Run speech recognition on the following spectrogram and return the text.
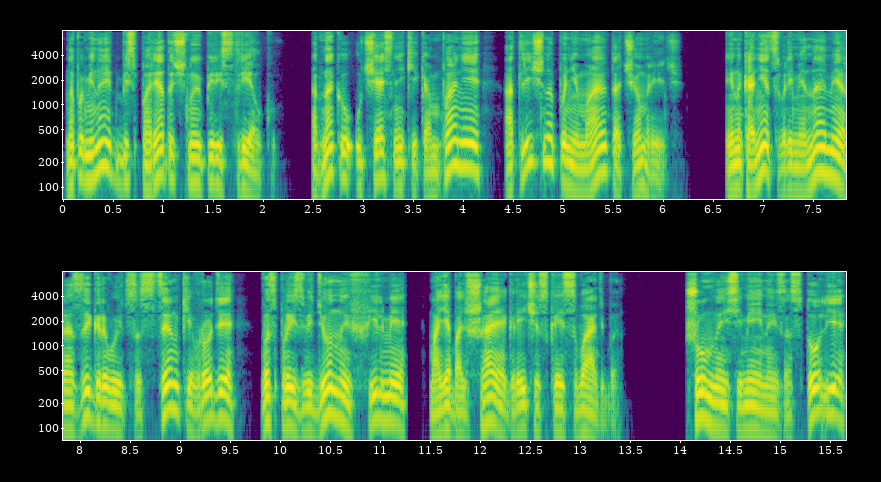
напоминает беспорядочную перестрелку, однако участники кампании отлично понимают, о чем речь. И, наконец, временами разыгрываются сценки вроде воспроизведенной в фильме «Моя большая греческая свадьба». Шумное семейное застолье,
